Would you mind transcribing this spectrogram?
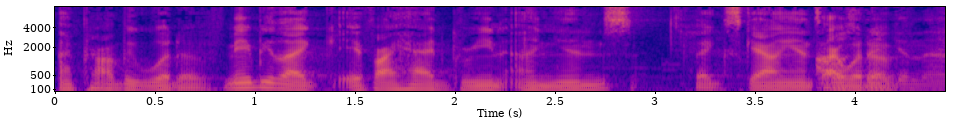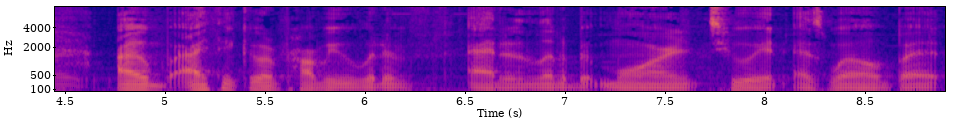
I probably would have. Maybe like if I had green onions, like scallions, I, was would have. I I think it would probably would have added a little bit more to it as well. But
